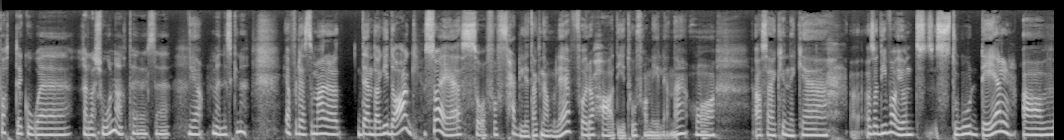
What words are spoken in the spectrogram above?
fått gode relasjoner til disse ja. menneskene. ja, for det som er, er at den dag i dag så er jeg så forferdelig takknemlig for å ha de to familiene. Og altså, jeg kunne ikke Altså, de var jo en stor del av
